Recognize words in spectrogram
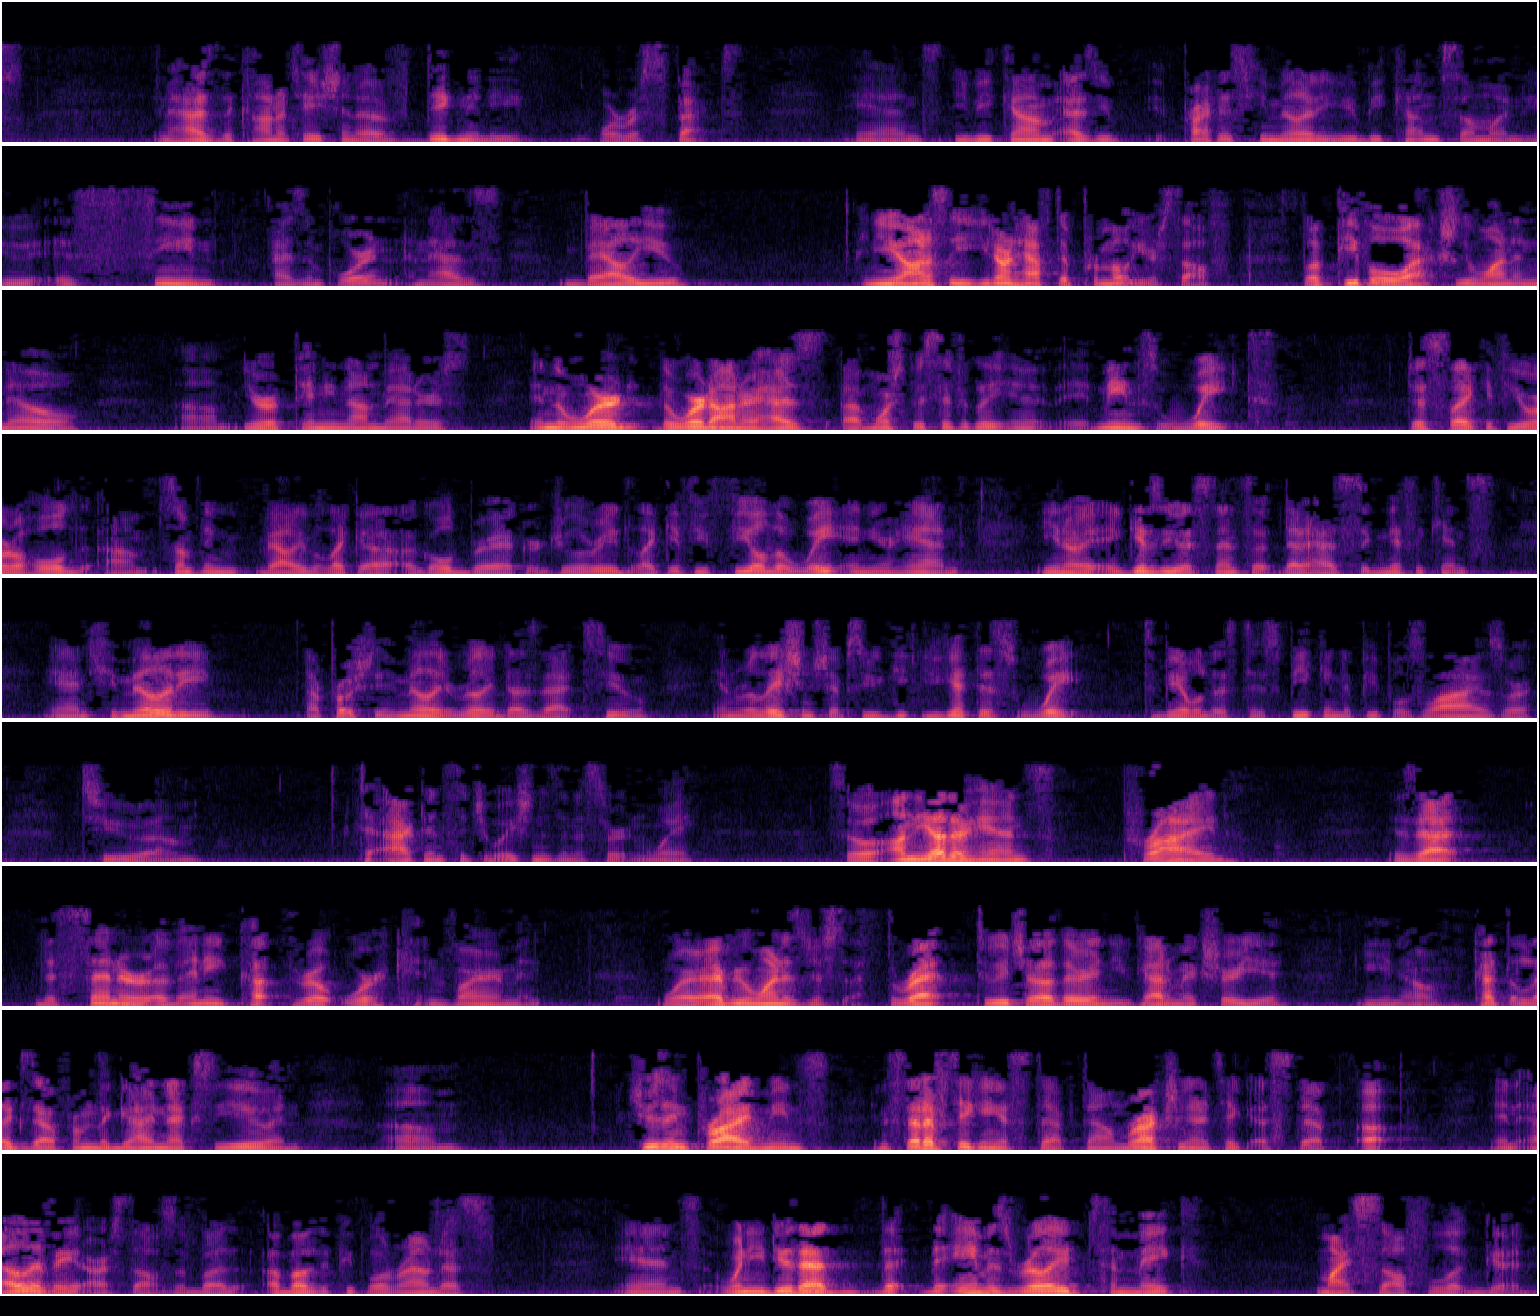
and has the connotation of dignity or respect. And you become, as you practice humility, you become someone who is seen as important and has value. And you honestly, you don't have to promote yourself, but people will actually want to know um, your opinion on matters. And the word, the word honor has, uh, more specifically, it means weight. Just like if you were to hold um, something valuable, like a, a gold brick or jewelry, like if you feel the weight in your hand, you know, it gives you a sense of, that it has significance. And humility, approach to humility really does that too in relationships, you get, you get this weight to be able to, to speak into people's lives or to, um, to act in situations in a certain way. So, on the other hand, pride is at the center of any cutthroat work environment where everyone is just a threat to each other and you've got to make sure you, you know, cut the legs out from the guy next to you. And um, choosing pride means instead of taking a step down, we're actually going to take a step up and elevate ourselves above, above the people around us. And when you do that, the, the aim is really to make myself look good.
